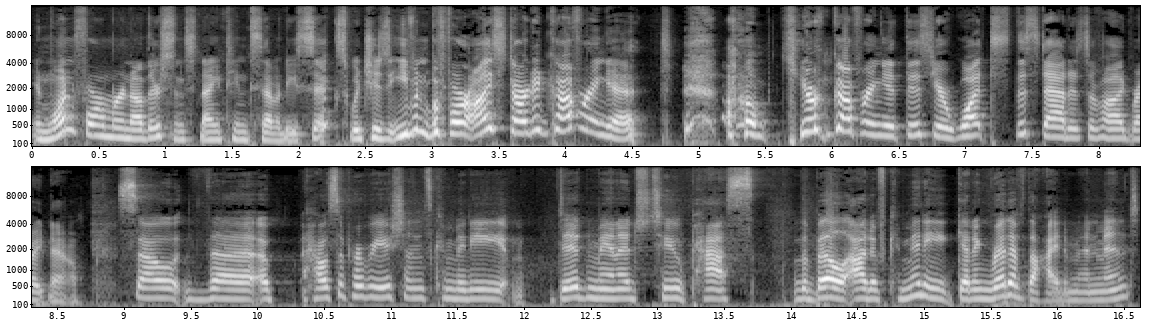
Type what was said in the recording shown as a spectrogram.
in one form or another since 1976, which is even before I started covering it. Um, you're covering it this year. What's the status of Hyde right now? So the uh, House Appropriations Committee did manage to pass the bill out of committee, getting rid of the Hyde Amendment.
